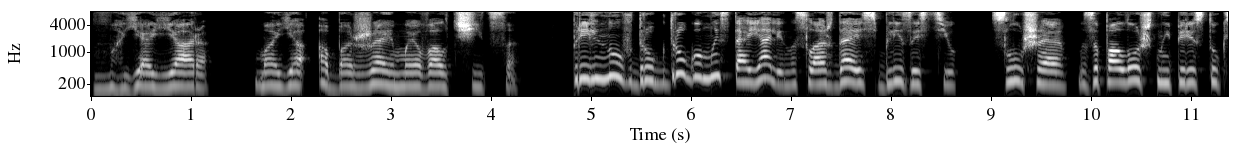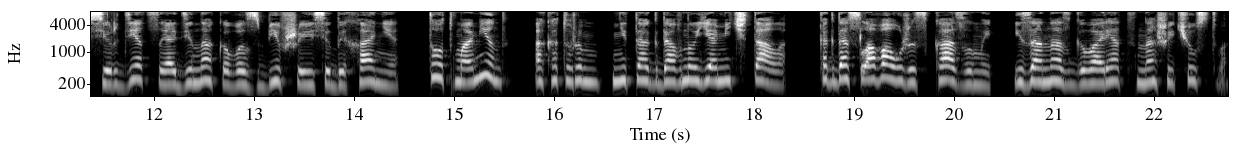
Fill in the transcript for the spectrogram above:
Моя Яра, моя обожаемая волчица. Прильнув друг к другу, мы стояли, наслаждаясь близостью, слушая заполошный перестук сердец и одинаково сбившееся дыхание, тот момент, о котором не так давно я мечтала, когда слова уже сказаны и за нас говорят наши чувства,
